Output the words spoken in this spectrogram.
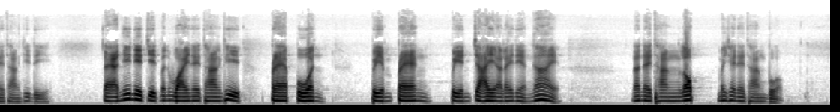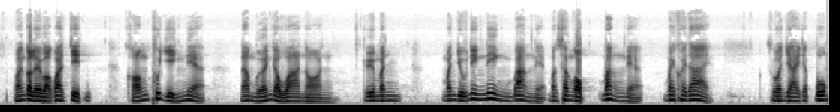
ในทางที่ดี แต่อันนี้เนี่ยจิตมันไวในทางที่แปรปวน เปลี่ยนแปลง เปลี่ยนใจอะไรเนี่ยง่าย นั่นในทางลบไม่ใช่ในทางบวกมันก็เลยบอกว่าจิตของผู้หญิงเนี่ยนะเหมือนกับวานอน คือมันมันอยู่นิ่งๆบ้างเนี่ยมันสงบบ้างเนี่ยไม่ค่อยได้ ส่วนใหญ่จะปรุง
